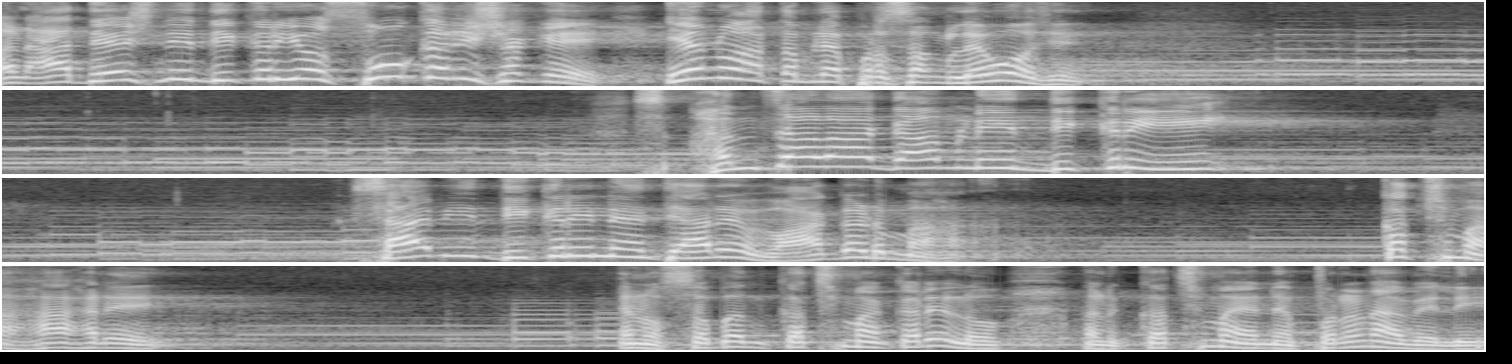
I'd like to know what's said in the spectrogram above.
અને આ દેશની દીકરીઓ શું કરી શકે? એનો આ તમને પ્રસંગ લેવો છે. હંસાળા ગામની દીકરી સાહેબ દીકરીને ત્યારે વાગડમાં, કચ્છમાં હારે એનો સંબંધ કચ્છમાં કરેલો અને કચ્છમાં એને પરણાવેલી.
